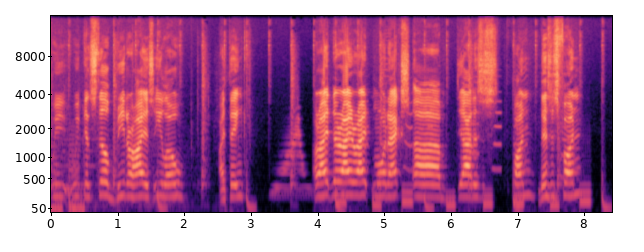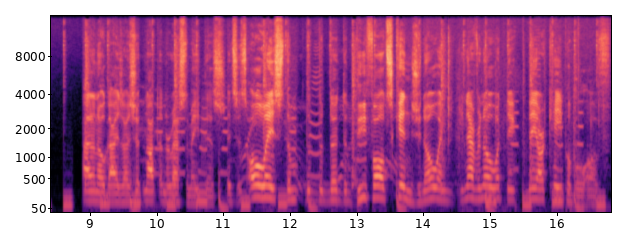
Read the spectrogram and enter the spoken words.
We we can still beat our highest elo, I think. All right, all right, all right. More decks. Um, yeah, this is fun. This is fun. I don't know, guys. I should not underestimate this. It's it's always the the, the, the default skins, you know, and you never know what they they are capable of.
